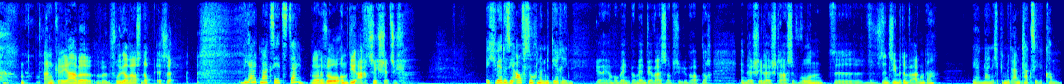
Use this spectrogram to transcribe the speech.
Danke, ja, aber früher war es noch besser. Wie alt mag sie jetzt sein? Na, so um die 80, schätze ich. Ich werde sie aufsuchen und mit ihr reden. Ja, ja, Moment, Moment. Wer weiß, ob sie überhaupt noch in der Schillerstraße wohnt. Äh, sind Sie mit dem Wagen da? Ja, nein, ich bin mit einem Taxi gekommen.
